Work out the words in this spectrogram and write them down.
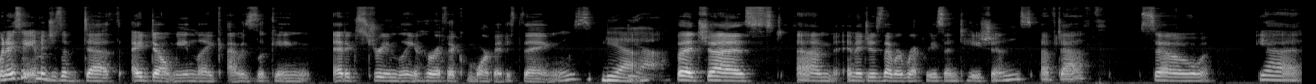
When I say images of death, I don't mean like I was looking at extremely horrific, morbid things. Yeah. yeah. But just um, images that were representations of death. So, yeah,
